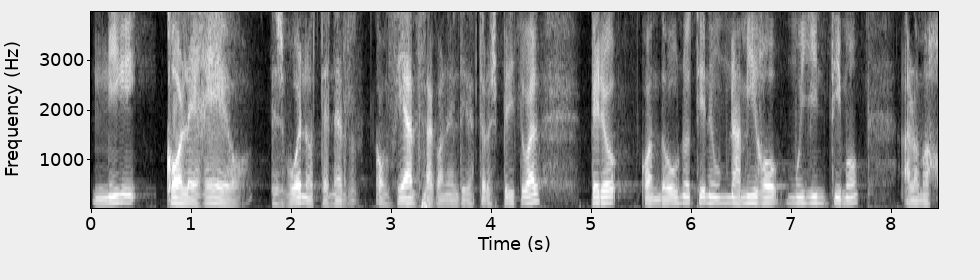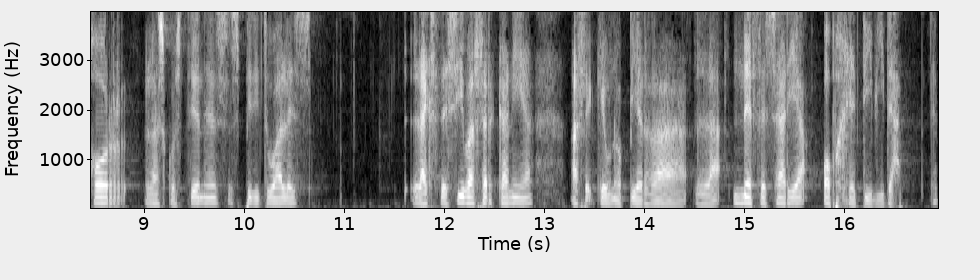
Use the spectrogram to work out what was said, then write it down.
ni colegueo. Es bueno tener confianza con el director espiritual, pero cuando uno tiene un amigo muy íntimo, a lo mejor las cuestiones espirituales, la excesiva cercanía hace que uno pierda la necesaria objetividad. ¿eh?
